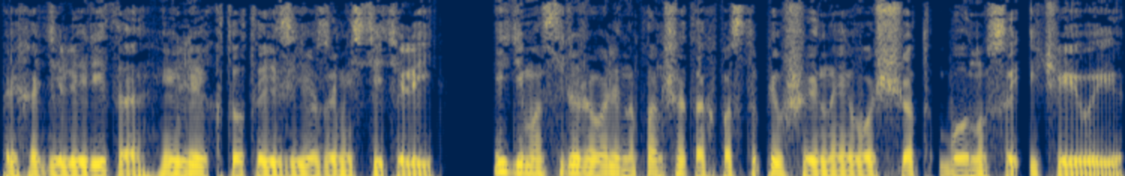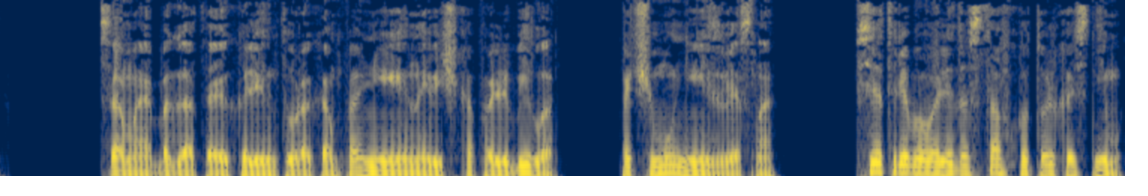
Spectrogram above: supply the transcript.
приходили Рита или кто-то из ее заместителей и демонстрировали на планшетах поступившие на его счет бонусы и чаевые. Самая богатая клиентура компании новичка полюбила. Почему, неизвестно. Все требовали доставку только с ним,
